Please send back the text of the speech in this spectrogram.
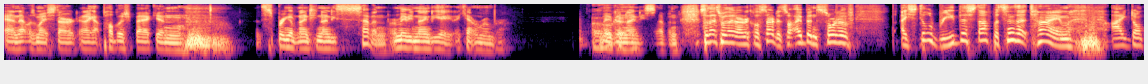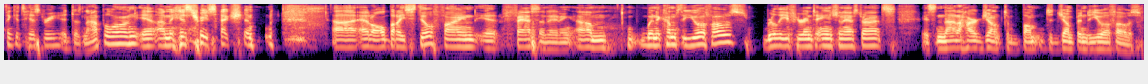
And that was my start. And I got published back in spring of 1997 or maybe 98. I can't remember. Maybe in 97. So that's where that article started. So I've been sort of, I still read this stuff, but since that time, I don't think it's history. It does not belong in, on the history section uh, at all, but I still find it fascinating. Um, when it comes to UFOs, really, if you're into ancient astronauts, it's not a hard jump to bump to jump into UFOs.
